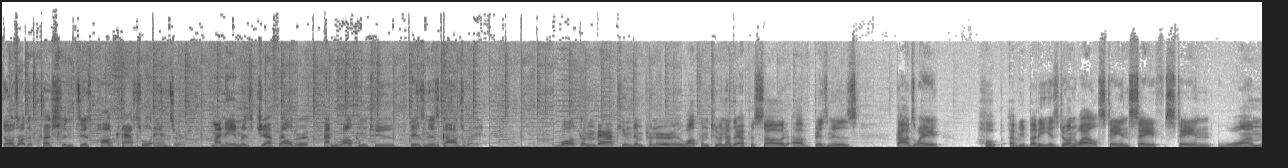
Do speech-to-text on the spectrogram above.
Those are the questions this podcast will answer. My name is Jeff Elder, and welcome to Business God's Way. Welcome back, Kingdompreneur. Welcome to another episode of Business God's Way. Hope everybody is doing well, staying safe, staying warm.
